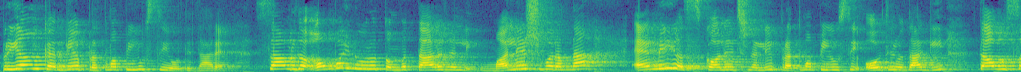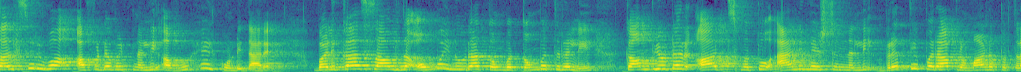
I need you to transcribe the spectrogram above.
ಪ್ರಿಯಾಂಕರ್ಗೆ ಪ್ರಥಮ ಪಿಯುಸಿ ಓದಿದ್ದಾರೆ. ಸಾವಿರದ ಒಂಬೈನೂರ ತೊಂಬತ್ತಾರರಲ್ಲಿ ಮಲ್ಲೇಶ್ವರಂನ ಎಂಇಎಸ್ ಕಾಲೇಜ್ನಲ್ಲಿ ಪ್ರಥಮ ಪಿಯುಸಿ ಓದಿರುವುದಾಗಿ ತಾವು ಸಲ್ಲಿಸಿರುವ ಅಫಿಡವಿಟ್ನಲ್ಲಿ ಅವರು ಹೇಳಿಕೊಂಡಿದ್ದಾರೆ. ಬಳಿಕ ಸಾವಿರದ ಒಂಬೈನೂರ ತೊಂಬತ್ತೊಂಬತ್ತರಲ್ಲಿ ಕಂಪ್ಯೂಟರ್ ಆರ್ಟ್ಸ್ ಮತ್ತು ಆನಿಮೇಷನ್ನಲ್ಲಿ ವೃತ್ತಿಪರ ಪ್ರಮಾಣಪತ್ರ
